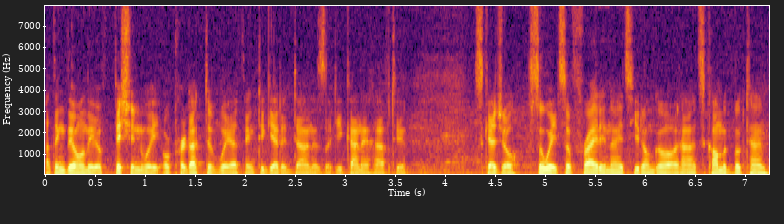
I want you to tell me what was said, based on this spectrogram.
I think the only efficient way or productive way I think to get it done is that you kind of have to schedule. So wait, so Friday nights you don't go out, huh? It's comic book time.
